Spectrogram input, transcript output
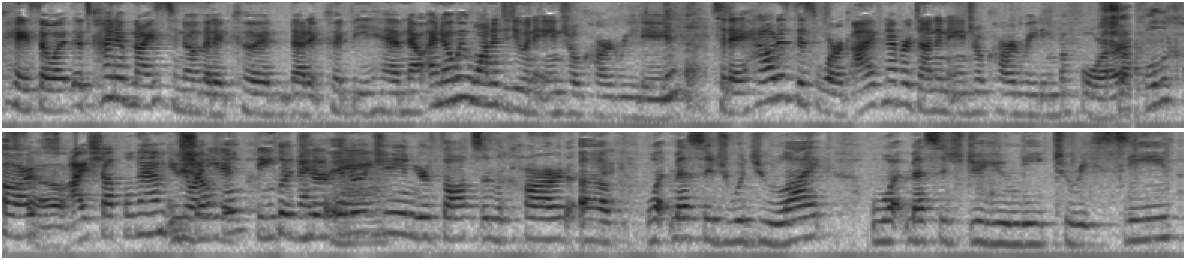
Okay, so it's kind of nice to know that it could that it could be him. Now I know we wanted to do an angel card reading Yes. today. How does this work? I've never done an angel card reading before. Shuffle the cards. So I shuffle them. You do I need shuffle, to think put your energy and your thoughts in the card of what message would you like, what message do you need to receive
